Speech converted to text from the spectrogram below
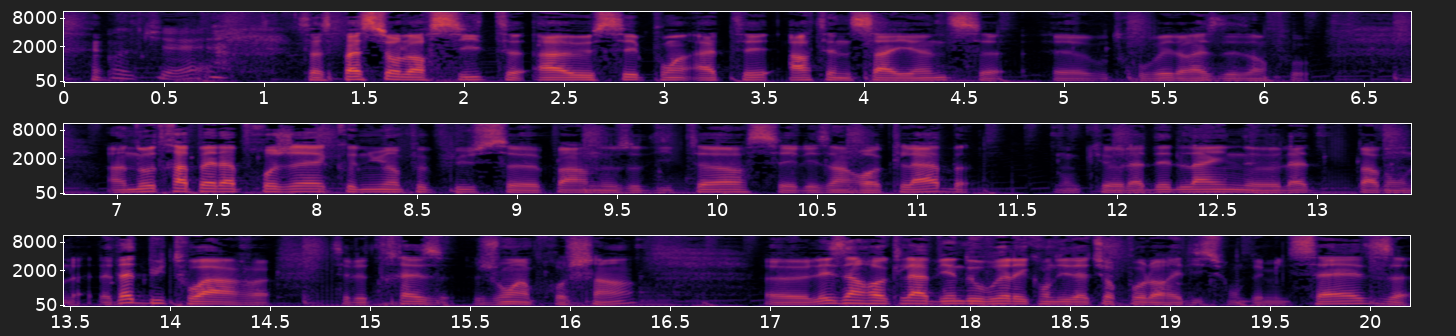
Ça se passe sur leur site aec.at Art and Science. Euh, vous trouvez le reste des infos. Un autre appel à projet connu un peu plus euh, par nos auditeurs, c'est les Inrock Lab. Donc euh, la deadline, pardon, la, date butoir, c'est le 13 juin prochain. Les Inrock Lab viennent d'ouvrir les candidatures pour leur édition 2016.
